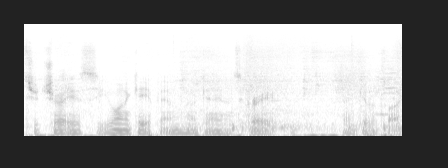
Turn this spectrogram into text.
What's your choice? You want to keep him? Okay, that's great. Don't give a fuck.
